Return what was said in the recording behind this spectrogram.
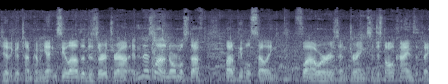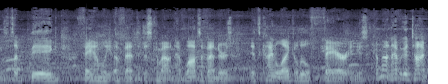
She had a good time coming out. You can see a lot of the desserts are out, and there's a lot of normal stuff. A lot of people selling flowers and drinks and just all kinds of things. It's a big family event to just come out and have lots of vendors. It's kind of like a little fair, and you just come out and have a good time.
